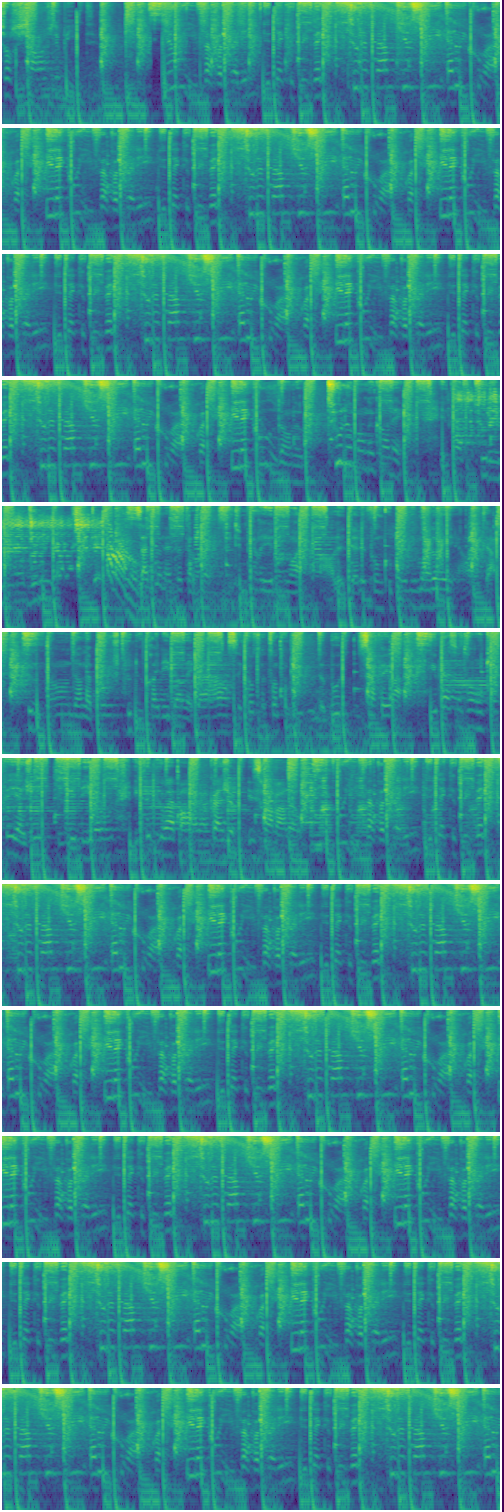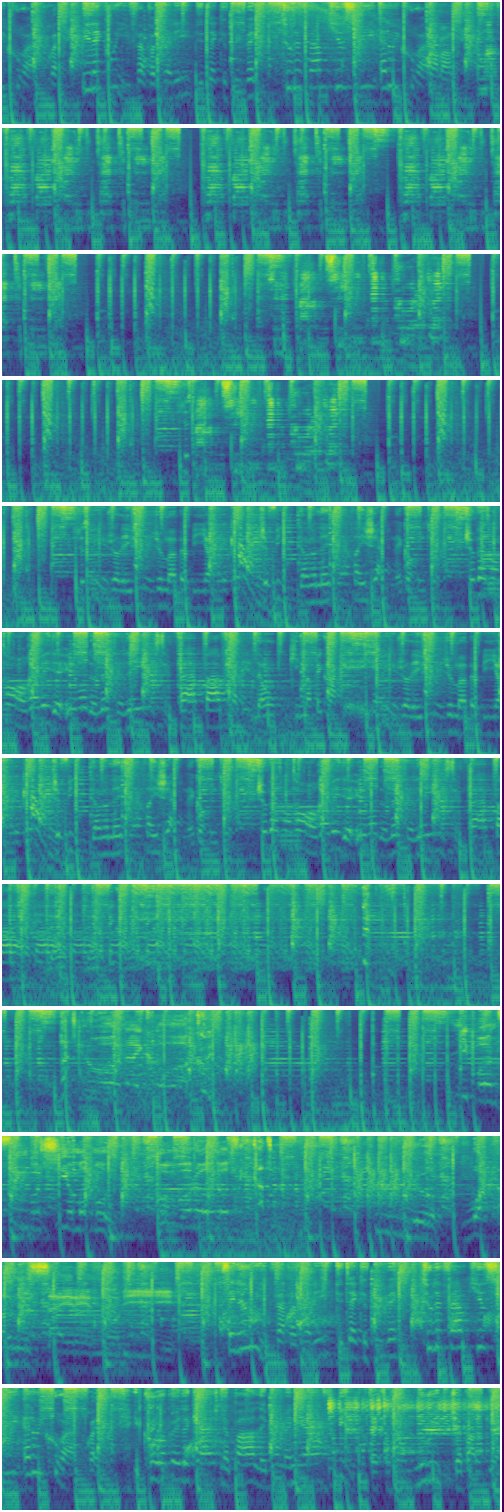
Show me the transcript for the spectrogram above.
J'en change depuis femme qu'il suit et lui court après. Il court après le cash, ne parle les bonnes manières. Je dis, avec ton Louis, je parle bien.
